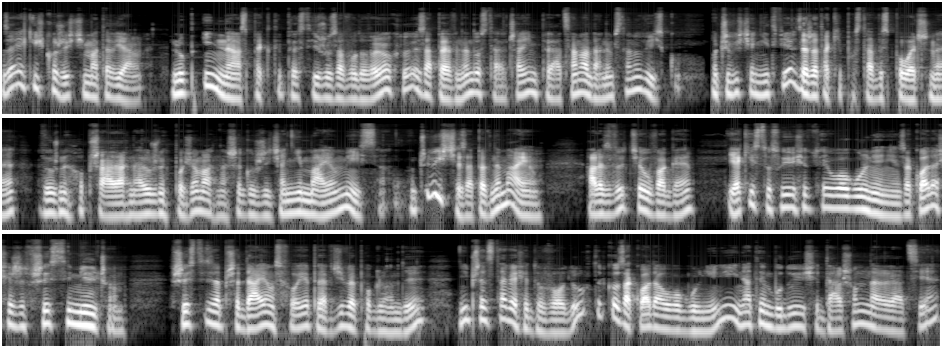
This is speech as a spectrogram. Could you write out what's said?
za jakieś korzyści materialne lub inne aspekty prestiżu zawodowego, które zapewne dostarcza im praca na danym stanowisku. Oczywiście nie twierdzę, że takie postawy społeczne w różnych obszarach, na różnych poziomach naszego życia nie mają miejsca. Oczywiście zapewne mają, Ale zwróćcie uwagę, jakie stosuje się tutaj uogólnienie. Zakłada się, że wszyscy milczą. Wszyscy zaprzedają swoje prawdziwe poglądy, nie przedstawia się dowodów, tylko zakłada uogólnienie i na tym buduje się dalszą narrację,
